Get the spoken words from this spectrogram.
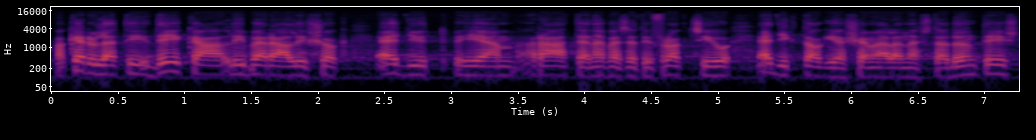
A kerületi DK liberálisok együtt PM Ráte nevezetű frakció egyik tagja sem ellenezte a döntést,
